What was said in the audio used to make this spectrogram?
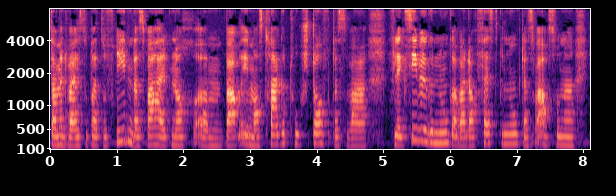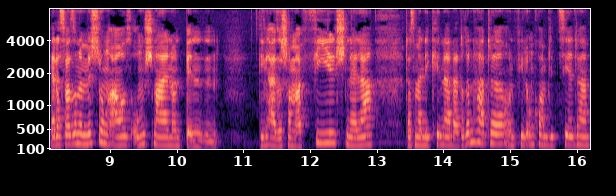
damit war ich super zufrieden. Das war halt noch, ähm, war auch eben aus Tragetuchstoff, das war flexibel genug, aber doch fest genug. Das war auch so eine, ja, das war so eine Mischung aus Umschnallen und Binden. Ging also schon mal viel schneller dass man die Kinder da drin hatte und viel unkomplizierter.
